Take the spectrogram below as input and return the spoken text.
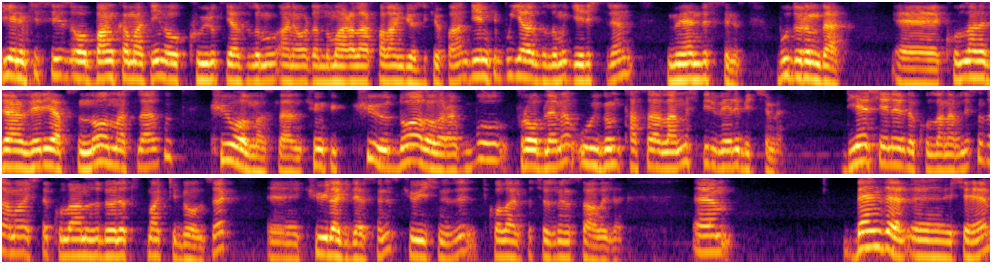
diyelim ki siz o bankamatiğin o kuyruk yazılımı hani orada numaralar falan gözüküyor falan. Diyelim ki bu yazılımı geliştiren mühendissiniz. Bu durumda e, kullanacağınız veri yapısının ne olması lazım? Q olması lazım. Çünkü Q doğal olarak bu probleme uygun tasarlanmış bir veri biçimi. Diğer şeyleri de kullanabilirsiniz ama işte kulağınızı böyle tutmak gibi olacak. E, Q ile giderseniz Q işinizi kolaylıkla çözmenizi sağlayacak. E, benzer e, şeye,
